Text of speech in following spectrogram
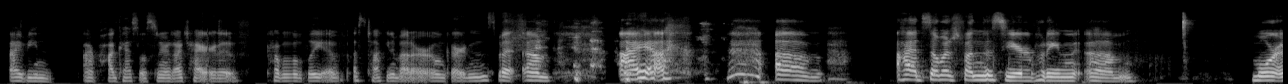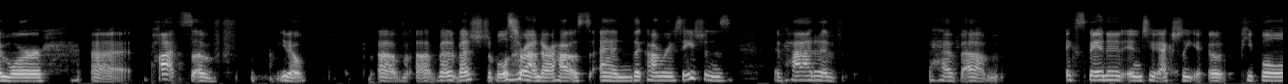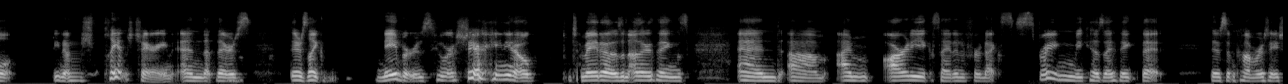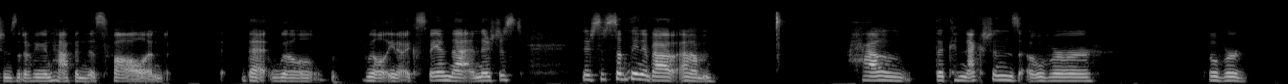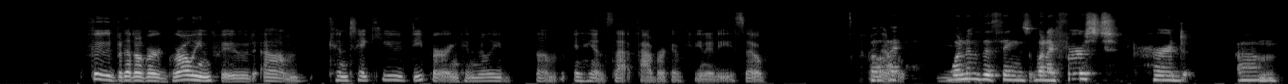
i mean our podcast listeners are tired of probably of us talking about our own gardens but um i uh, um i had so much fun this year putting um more and more uh pots of you know of uh, vegetables around our house. And the conversations i've had have have um expanded into actually people you know plant sharing and that there's there's like neighbors who are sharing, you know, tomatoes and other things. And um, I'm already excited for next spring because I think that there's some conversations that have even happened this fall and that will will you know expand that. And there's just there's just something about um, how the connections over over food, but then over growing food um, can take you deeper and can really um, enhance that fabric of community. So, well, I, one of the things when I first heard um,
